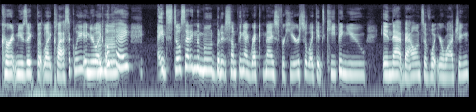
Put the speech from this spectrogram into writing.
current music but like classically and you're like Mm-hmm. okay it's still setting the mood but it's something i recognize for here so like it's keeping you in that balance of what you're watching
